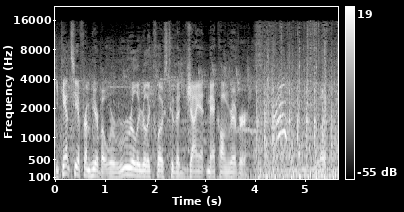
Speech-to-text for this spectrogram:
you can't see it from here but we're really really close to the giant Mekong River. Hello.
